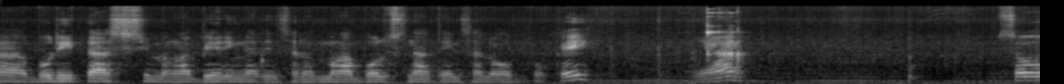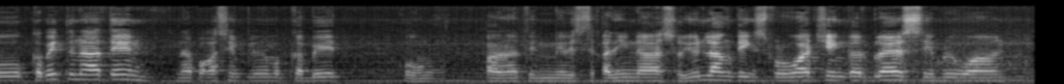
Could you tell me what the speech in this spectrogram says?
ah, bulitas, yung mga bearing natin sa loob, mga bolts natin sa loob. Okay? Yan. So, kabit na natin. Napakasimple na magkabit kung paano natin nilista kanina. So, yun lang. Thanks for watching. God bless everyone.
